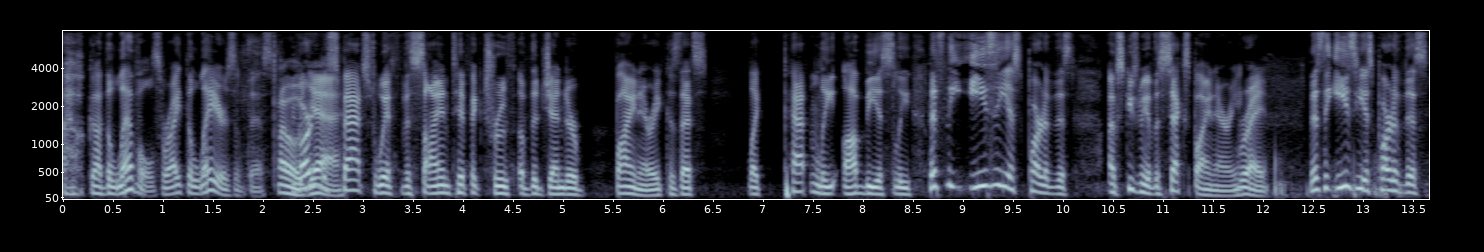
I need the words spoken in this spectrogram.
oh god the levels right the layers of this Oh, we've already yeah. dispatched with the scientific truth of the gender binary because that's like patently obviously that's the easiest part of this uh, excuse me of the sex binary Right. that's the easiest part of this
